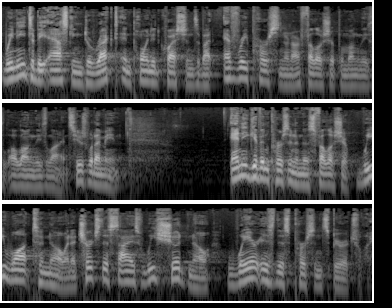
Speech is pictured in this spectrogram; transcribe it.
we need to be asking direct and pointed questions about every person in our fellowship among these, along these lines. Here's what I mean. Any given person in this fellowship, we want to know, in a church this size, we should know where is this person spiritually?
